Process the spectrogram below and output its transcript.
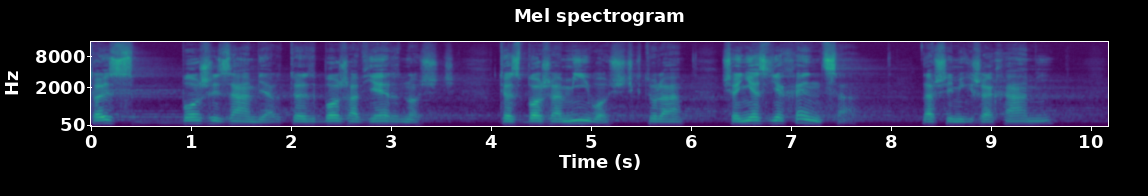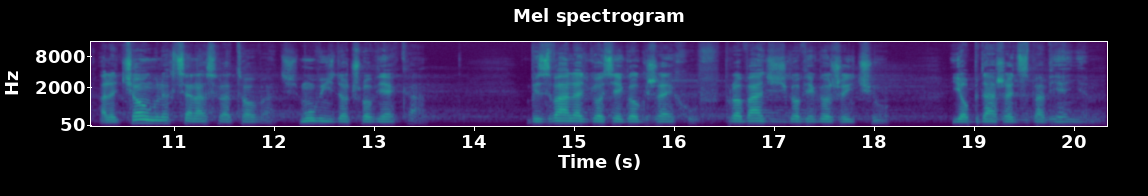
To jest Boży zamiar, to jest Boża wierność, to jest Boża miłość, która się nie zniechęca naszymi grzechami, ale ciągle chce nas ratować, mówić do człowieka, wyzwalać go z jego grzechów, prowadzić go w jego życiu i obdarzać zbawieniem.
